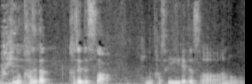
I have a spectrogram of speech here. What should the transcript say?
昨日風だ風でさ昨日風邪ひいててさあの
